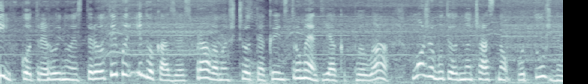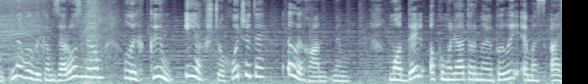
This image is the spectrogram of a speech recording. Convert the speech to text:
штіль вкотре руйнує стереотипи і доказує справами, що такий інструмент, як пила, може бути одночасно потужним, невеликим за розміром, легким і, якщо хочете, елегантним. Модель акумуляторної пили MSA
